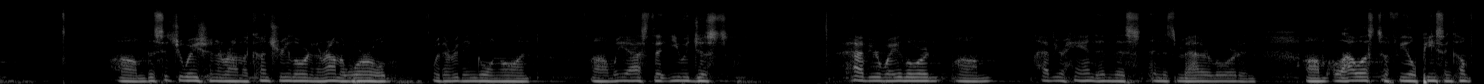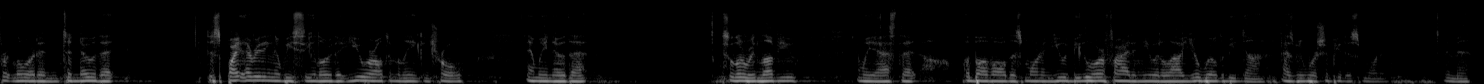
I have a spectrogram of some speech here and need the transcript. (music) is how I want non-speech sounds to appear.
um, the situation around the country, Lord, and around the world with everything going on. Um, we ask that you would just have your way, Lord. Um, have your hand in this in this matter, Lord, and um, allow us to feel peace and comfort, Lord, and to know that despite everything that we see, Lord, that you are ultimately in control, and we know that. So, Lord, we love you, and we ask that uh, above all this morning, you would be glorified and you would allow your will to be done as we worship you this morning. Amen.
